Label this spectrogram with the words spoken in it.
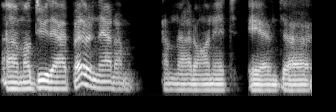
Um, I'll do that. But other than that, I'm I'm not on it. And uh,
